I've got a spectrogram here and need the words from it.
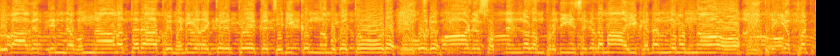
വിഭാഗത്തിന്റെ ഒന്നാമത്തെ രാത്രി മണിയറക്കകത്തേക്ക് ചിരിക്കുന്ന മുഖത്തോട് ഒരുപാട് സ്വപ്നങ്ങളും പ്രതീക്ഷകളുമായി കടന്നു വന്നോ? പ്രിയപ്പെട്ട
